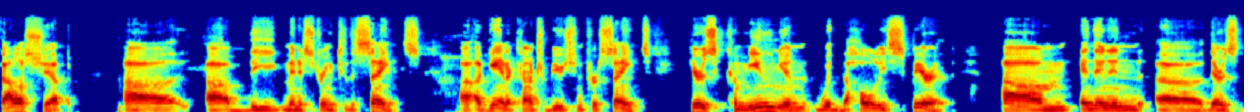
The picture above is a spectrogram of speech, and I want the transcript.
fellowship uh, of the ministering to the saints. Uh, again, a contribution for saints. Here's communion with the Holy Spirit. Um, and then in uh, there's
